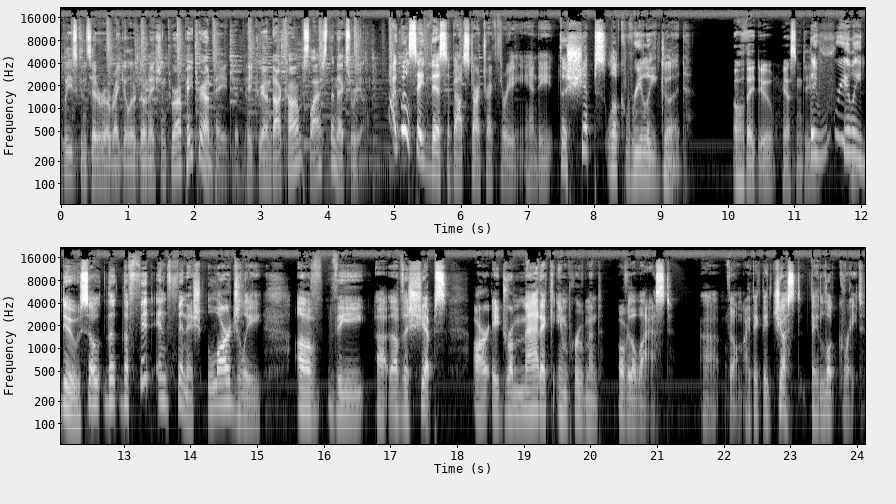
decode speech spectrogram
please consider a regular donation through our Patreon page at patreon.com slash the next reel. I will say this about Star Trek III, Andy. The ships look really good. Oh, they do. Yes, indeed. They really do. So the the fit and finish largely of the uh, of the ships are a dramatic improvement over the last uh, film. I think they just they look great.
